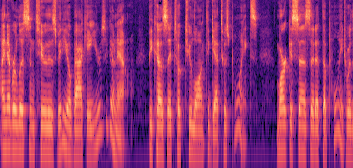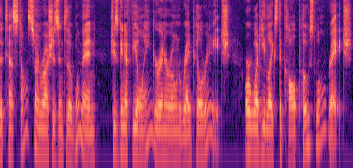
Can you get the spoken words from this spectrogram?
I never listened to this video back eight years ago now because it took too long to get to his point. Marcus says that at the point where the testosterone rushes into the woman, she's going to feel anger in her own red pill rage or what he likes to call post wall rage.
